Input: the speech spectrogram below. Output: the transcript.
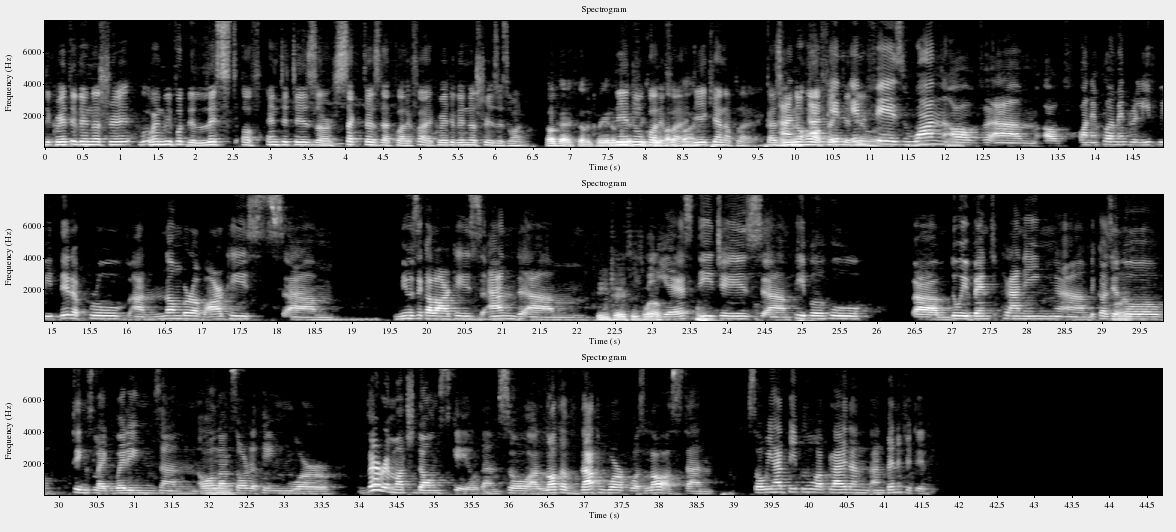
The creative industry, when we put the list of entities or sectors that qualify, creative industries is one. Okay, so the creative They industry do qualify. They can apply because we And, know how and in, affected they in were. phase one of, um, of unemployment relief, we did approve a number of artists, um, musical artists and, um, DJs as well. Yes, DJs, um, people who um, do event planning, um, because you Right. know things like weddings and all that sort of thing were very much downscaled, and so a lot of that work was lost, and so we had people who applied and, and benefited.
